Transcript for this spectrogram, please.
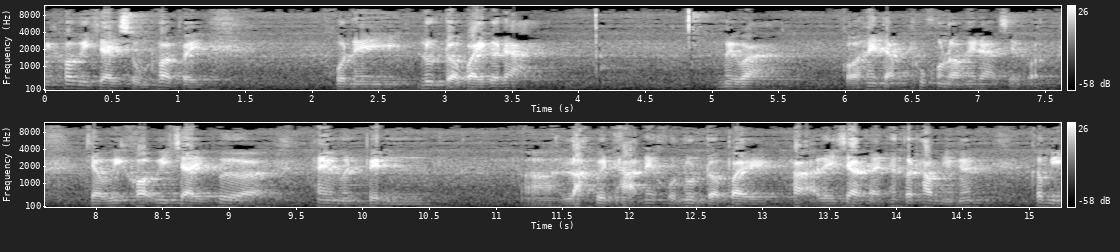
วิเคราะห์วิจัยส่งทอดไปคนในรุ่นต่อไปก็ได้ ไม่ว่าขอให้ดับทุกข์ของเราให้ได้เสียก่อน จะวิเคราะห์วิจัยเพื่อให้มันเป็นหลักเป็นฐานให้คนรุ่นต่อไป พระอริยเจ้าไหนท่านก็ทำอย่างนั้น ก็มี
